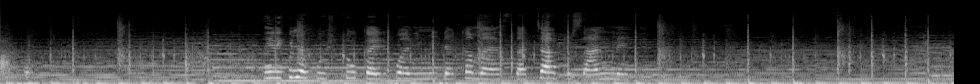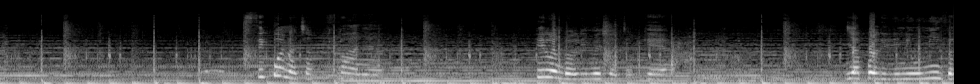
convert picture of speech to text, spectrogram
hapo. Nilikuja kushtuka, ilikuwa ni mida kama ya saa tatu saa nne. Sikuwa na cha kufanya, hilo ndo limeshatokea, japo liliniumiza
